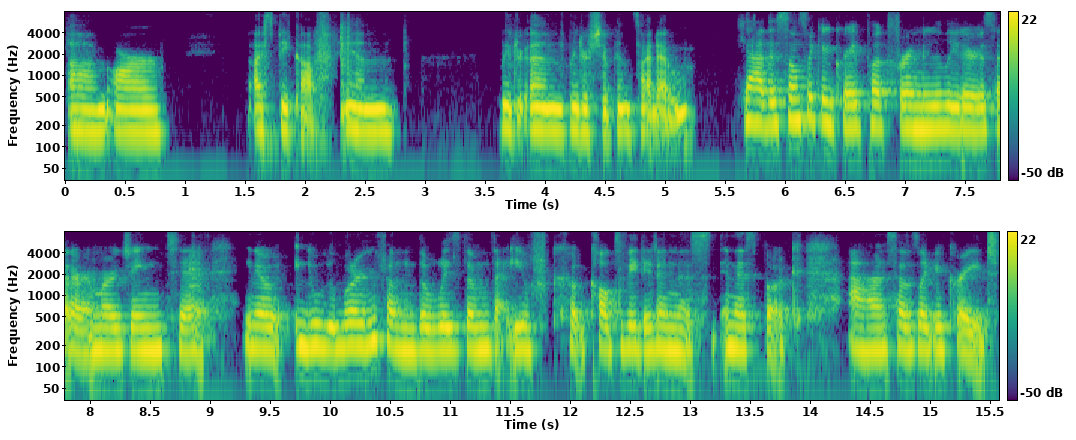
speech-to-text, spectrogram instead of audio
um, are I speak of in leader and leadership inside out. Yeah, this sounds like a great book for new leaders that are emerging to, you know, you learn from the wisdom that you've cultivated in this in this book. Uh, sounds like a great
